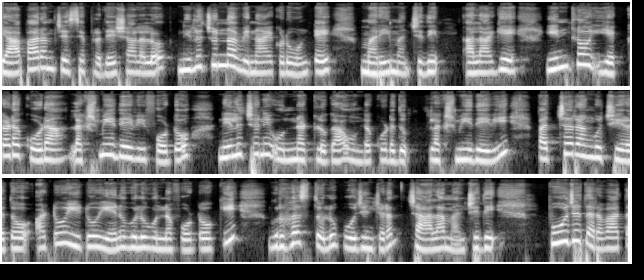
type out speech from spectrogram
వ్యాపారం చేసే ప్రదేశాలలో నిలుచున్న వినాయకుడు ఉంటే మరీ మంచిది. అలాగే ఇంట్లో ఎక్కడ కూడా లక్ష్మీదేవి ఫోటో నిలుచుని ఉన్నట్లుగా ఉండకూడదు. లక్ష్మీదేవి పచ్చ రంగు చీరతో అటు ఇటు ఏనుగులు ఉన్న ఫోటోకి గృహస్థులు పూజించడం చాలా మంచిది. పూజ తర్వాత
